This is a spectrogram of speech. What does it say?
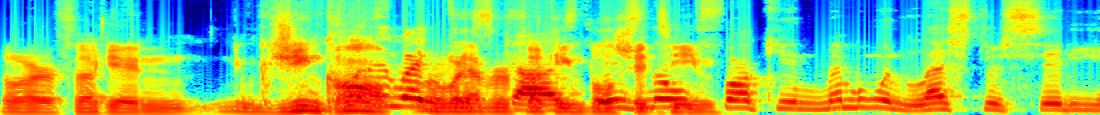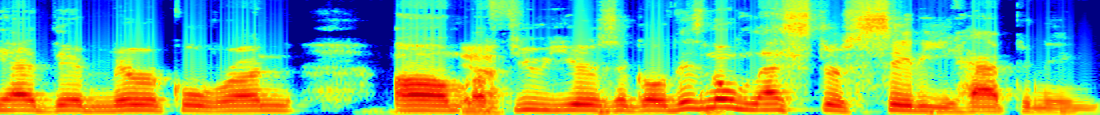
or fucking Guingamp like or whatever fucking bullshit no team. Fucking remember when Leicester City had their miracle run um Yeah. a few years ago? There's no Leicester City happening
